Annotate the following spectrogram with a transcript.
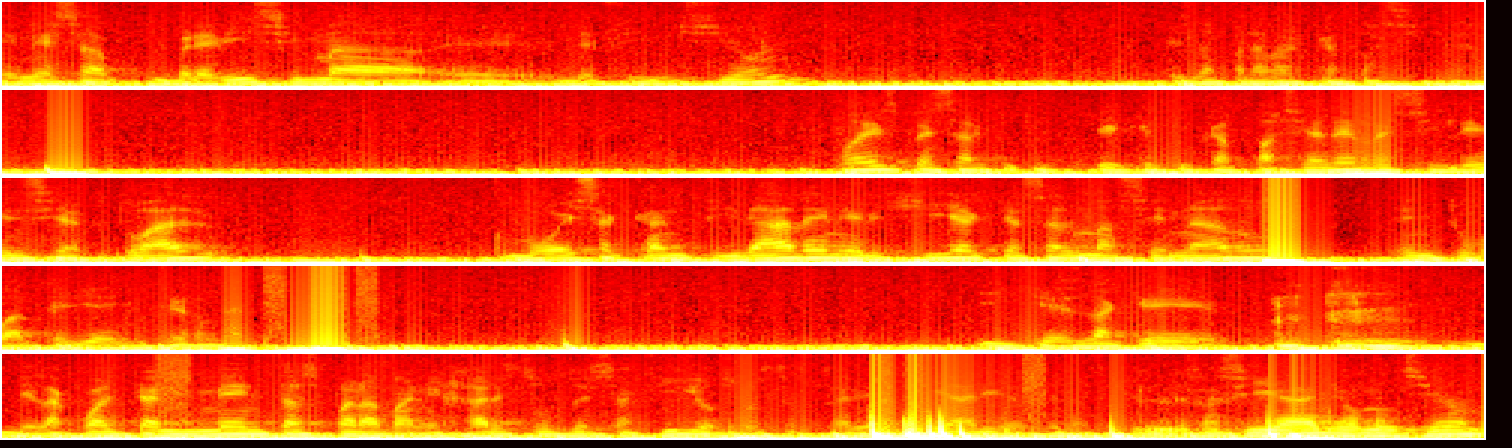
en esa brevísima eh, definición es la palabra capacidad. Puedes pensar que tu, capacidad de resiliencia actual, como esa cantidad de energía que has almacenado en tu batería interna, y que es la que, de la cual te alimentas para manejar estos desafíos o estas tareas diarias de las que les hacía yo mención.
